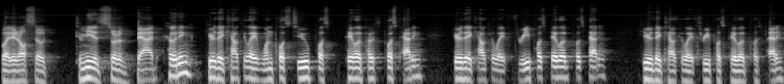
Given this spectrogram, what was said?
but it also, to me, is sort of bad coding. Here they calculate one plus two plus payload plus, plus padding. Here they calculate three plus payload plus padding. Here they calculate three plus payload plus padding.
